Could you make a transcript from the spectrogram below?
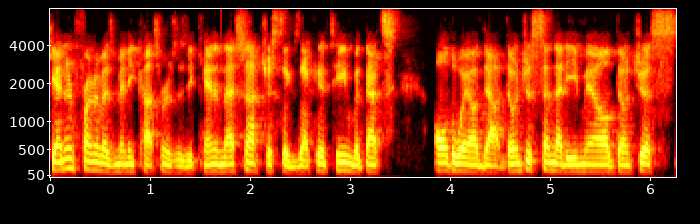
get in front of as many customers as you can. And that's not just the executive team, but that's all the way on down. Don't just send that email. Don't just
